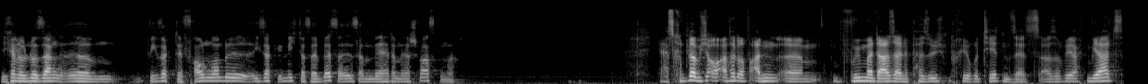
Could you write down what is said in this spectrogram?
Ich kann doch nur sagen, ähm, wie gesagt, der Frauenrumble, ich sage nicht, dass er besser ist, aber mir hätte mehr Spaß gemacht. Ja, es kommt, glaube ich, auch einfach darauf an, ähm, wie man da seine persönlichen Prioritäten setzt. Also, wie gesagt, mir hat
